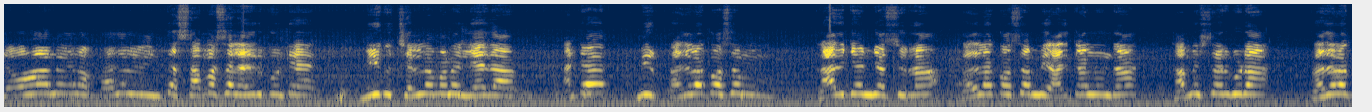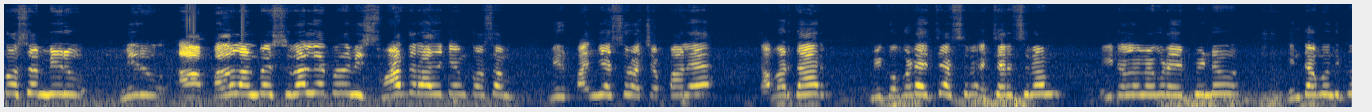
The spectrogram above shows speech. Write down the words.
జవహర్ నగర్ ప్రజలు ఇంత సమస్యలు ఎదుర్కొంటే మీకు చెల్లమనం లేదా? అంటే మీరు ప్రజల కోసం రాజకీయం చేస్తుర్రా ప్రజల కోసం మీరు అధికారులు ఉందా కమిషనర్ కూడా ప్రజల కోసం మీరు మీరు ఆ పదవులు అనుభవిస్తున్నారా? లేకపోతే మీ స్వార్థ రాజకీయం కోసం మీరు పనిచేస్తున్నారో? చెప్పాలి. ఖబర్దార్ మీకు ఒకటే హెచ్చరిస్తున్నా హెచ్చరిస్తున్నాం. ఈటలన్నా కూడా చెప్పిండు ఇంత ముందుకు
